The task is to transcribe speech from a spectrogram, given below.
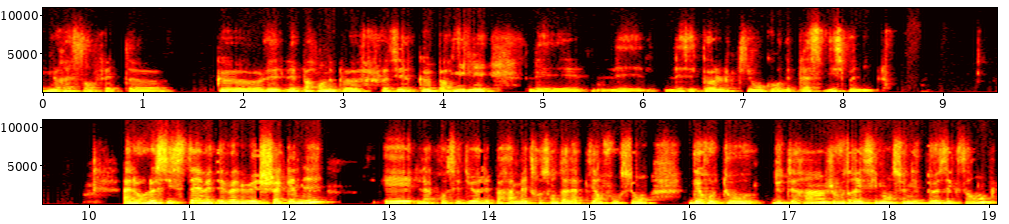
il ne reste en fait euh, que les, parents ne peuvent choisir que parmi les, les, les, écoles qui ont encore des places disponibles. Alors, le système est évalué chaque année et la procédure, les paramètres sont adaptés en fonction des retours du terrain. Je voudrais ici mentionner deux exemples.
